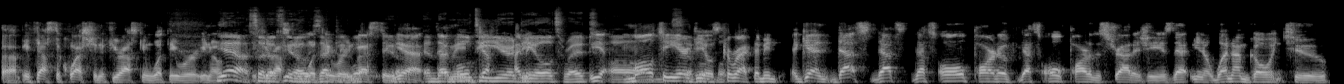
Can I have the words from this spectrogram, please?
um, if that's the question, if you're asking what they were, you know, yeah, so you're asking you know, what exactly they were investing, what, you know, yeah, and then I mean, multi-year I mean, deals, right? Yeah, um, multi-year deals, correct. I mean, again, that's that's that's all part of that's all part of the strategy. Is that you know when I'm going to,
